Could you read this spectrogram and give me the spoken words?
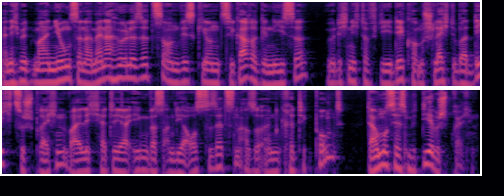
Wenn ich mit meinen Jungs in der Männerhöhle sitze und Whisky und Zigarre genieße, würde ich nicht auf die Idee kommen, schlecht über dich zu sprechen, weil ich hätte ja irgendwas an dir auszusetzen, also einen Kritikpunkt. Da muss ich es mit dir besprechen.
